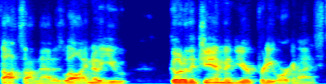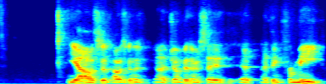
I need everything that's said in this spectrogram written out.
thoughts on that as well i know you go to the gym and you're pretty organized Yeah, I was gonna, I was going to uh, jump in there and say, I think for me,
